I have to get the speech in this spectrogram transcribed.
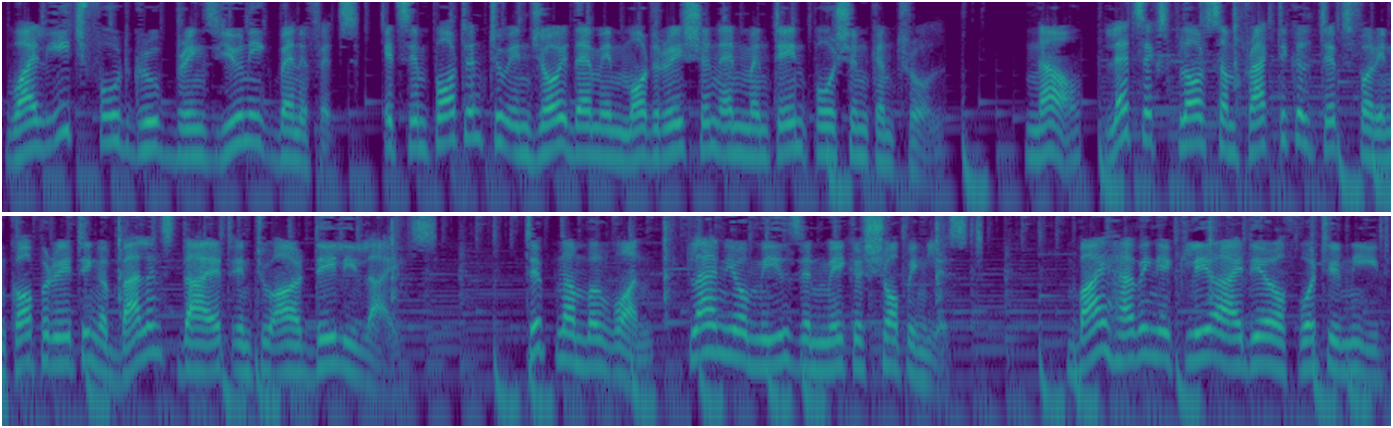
While each food group brings unique benefits, it's important to enjoy them in moderation and maintain portion control. Now, let's explore some practical tips for incorporating a balanced diet into our daily lives. Tip number 1 Plan your meals and make a shopping list. By having a clear idea of what you need,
